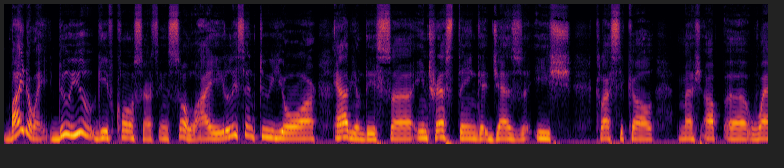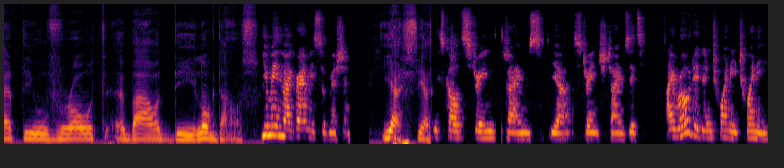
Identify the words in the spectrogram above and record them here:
By the way, do you give concerts in solo? I listened to your album, this uh, interesting jazz-ish classical mashup uh, where you wrote about the lockdowns. You mean my Grammy submission? Yes, yes. It's called Strange Times. Yeah, Strange Times. It's I wrote it in 2020,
